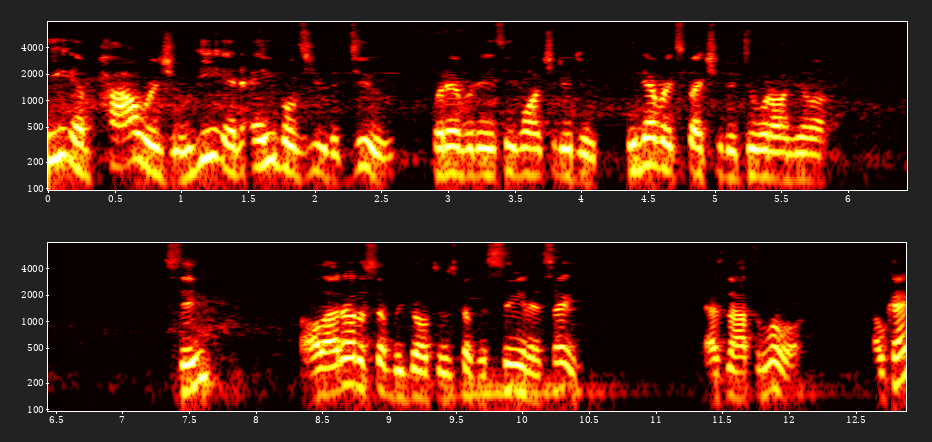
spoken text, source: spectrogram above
He empowers you. He enables you to do whatever it is he wants you to do. He never expects you to do it on your own. See? All that other stuff we go through is because of sin and Satan. That's not the Lord. Okay?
